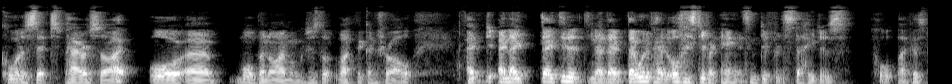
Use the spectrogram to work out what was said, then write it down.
cordyceps parasite or a more benign one, which is like the control. And, and they, they did it, you know, they, they would have had all these different ants in different stages. Poor buggers.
